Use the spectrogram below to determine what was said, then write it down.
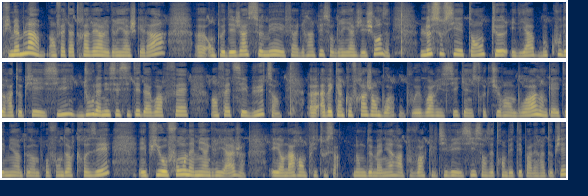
puis même là, en fait, à travers le grillage qu'elle a, on peut déjà semer et faire grimper sur le grillage des choses. Le souci étant qu'il y a beaucoup de ratopiers ici, d'où la nécessité d'avoir fait en fait ces buts avec un coffrage en bois. Vous pouvez voir ici qu'il y a une structure en bois, donc qui a été mis un peu en profondeur creusée. Et puis au fond, on a mis un grillage et on a rempli tout ça. Donc de manière à pouvoir cultiver ici sans être embêté par les ratopiers.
